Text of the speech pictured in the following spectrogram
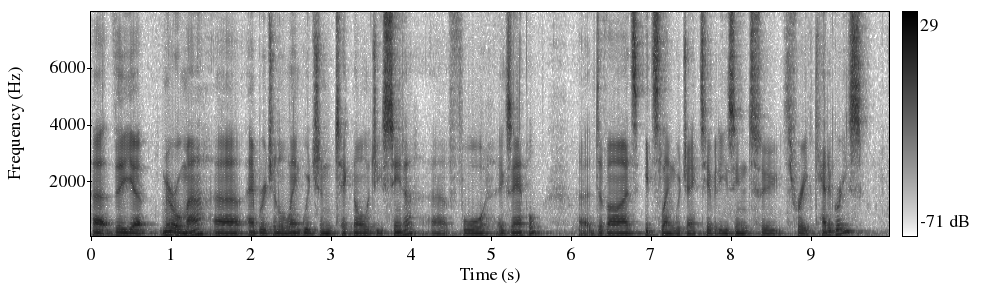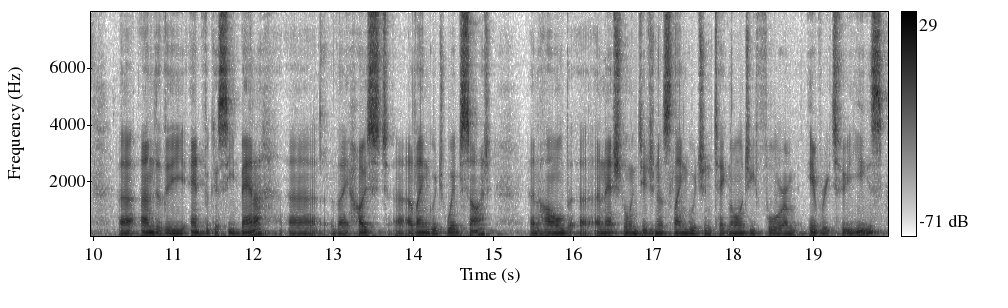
Uh, the uh, Miromaa uh, Aboriginal Language and Technology Centre, for example, divides its language activities into three categories. under the advocacy banner, they host a language website and hold a National Indigenous Language and Technology Forum every two years.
